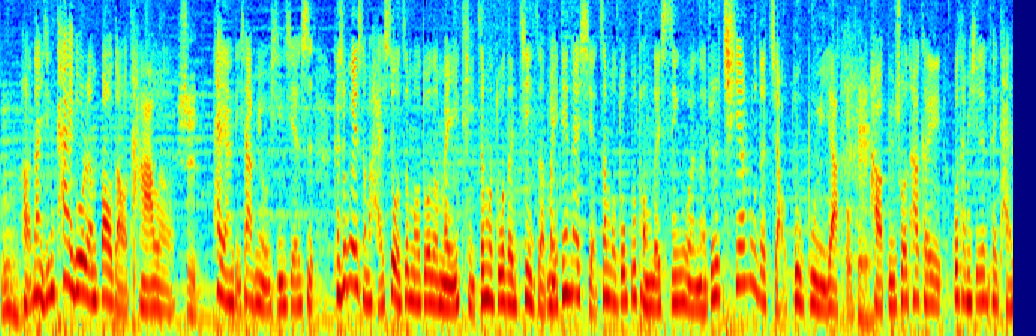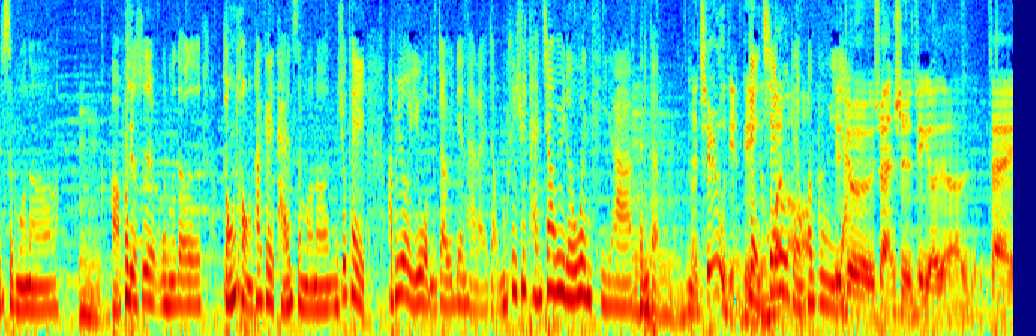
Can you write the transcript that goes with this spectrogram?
嗯好，那已经太多人报道他了。是太阳底下没有新鲜事，可是为什么还是有这么多的媒体、这么多的记者，每天在写这么多不同的新闻呢？就是切入的角度不一样。OK，好，比如说他可以，郭台铭先生可以谈什么呢？嗯，啊，或者是我们的总统他可以谈什么呢？你就可以，好，比如说以我们教育电台来讲，我们可以去谈教育的问题啊，等等。嗯，切入点可以对切入点会不一样也就虽然是这个呃，在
